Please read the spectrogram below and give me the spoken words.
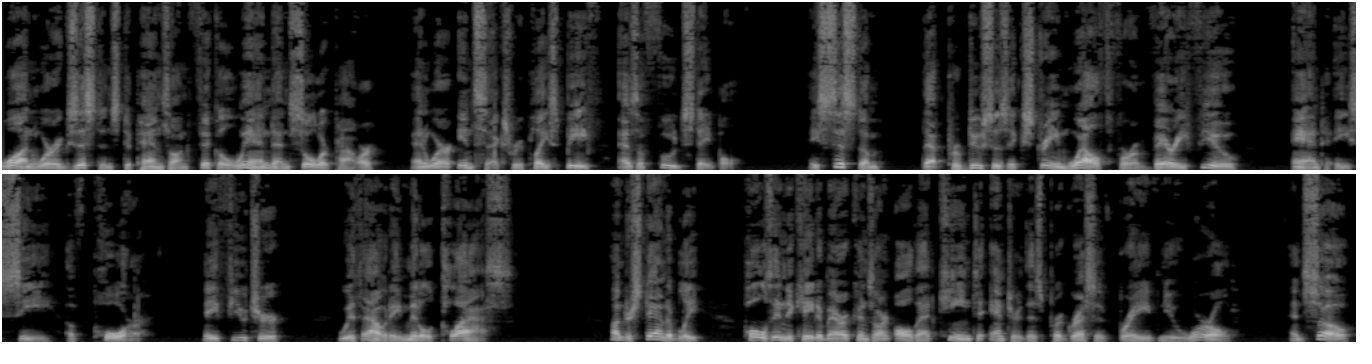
One where existence depends on fickle wind and solar power, and where insects replace beef as a food staple. A system that produces extreme wealth for a very few and a sea of poor. A future without a middle class. Understandably, polls indicate Americans aren't all that keen to enter this progressive, brave new world. And so,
